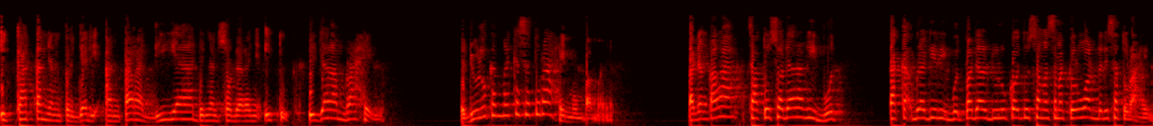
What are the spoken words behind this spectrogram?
ikatan yang terjadi antara dia dengan saudaranya itu di dalam rahim. Ya, dulu kan mereka satu rahim umpamanya. Kadangkala satu saudara ribut, kakak beradik ribut, padahal dulu kau itu sama-sama keluar dari satu rahim.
